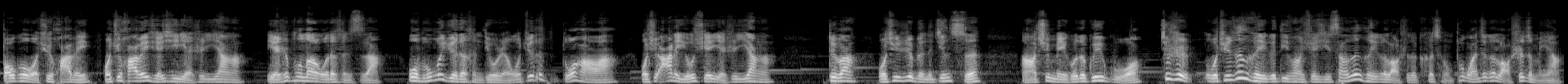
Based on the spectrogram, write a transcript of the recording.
包括我去华为，我去华为学习也是一样啊，也是碰到了我的粉丝啊，我不会觉得很丢人，我觉得多好啊。我去阿里游学也是一样啊，对吧？我去日本的京瓷啊，去美国的硅谷，就是我去任何一个地方学习，上任何一个老师的课程，不管这个老师怎么样，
